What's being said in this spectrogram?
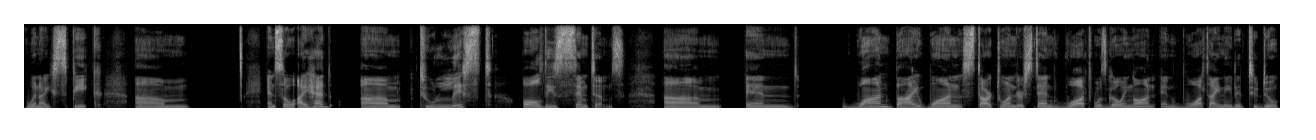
when I speak. Um, and so I had um, to list all these symptoms um, and one by one start to understand what was going on and what I needed to do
